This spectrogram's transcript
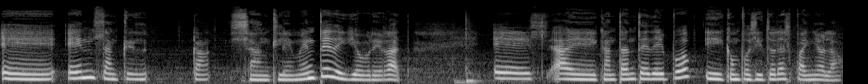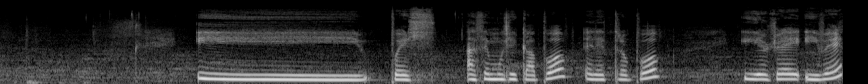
Eh, en San, San Clemente de Llobregat. Es cantante de pop y compositora española. Y pues hace música pop, electropop y re y B.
